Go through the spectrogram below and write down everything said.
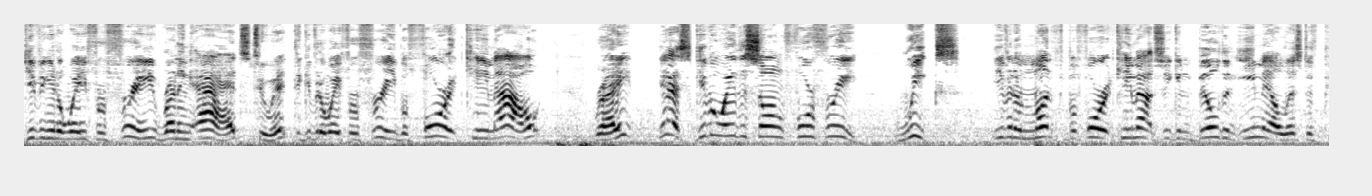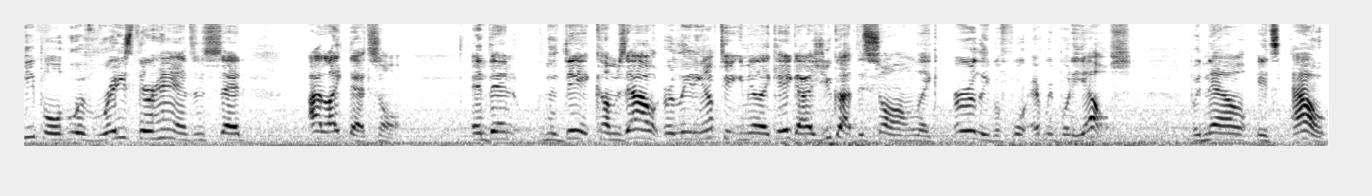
giving it away for free, running ads to it to give it away for free before it came out, right? Yes, give away the song for free, weeks, even a month before it came out, so you can build an email list of people who have raised their hands and said, I like that song. And then the day it comes out or leading up to it, you can be like, hey guys, you got this song like early before everybody else but now it's out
